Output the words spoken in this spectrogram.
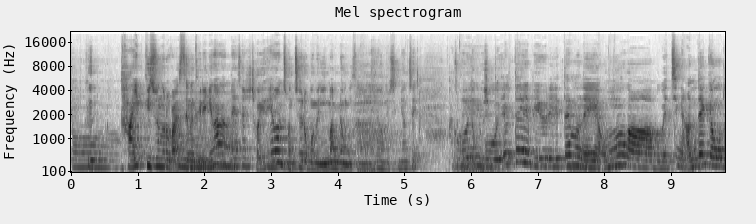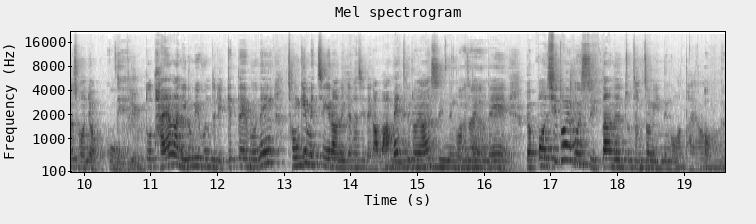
어. 그 가입 기준으로 말씀을 드리긴 하는데 사실 저희 회원 전체로 보면 2만 명 이상 의 회원을 지금 현재 거의 보시면 뭐 돼요. 1대1 비율이기 때문에 업무가 뭐 매칭이 안 될 경우도 전혀 없고 네. 예. 또 다양한 이루미 분들이 있기 때문에 정기 매칭이라는 게 사실 내가 마음에 들어야 할 수 있는 거기 맞아요. 때문에 몇 번 시도해 볼 수 있다는 좀 장점이 있는 것 같아요. 어, 네.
